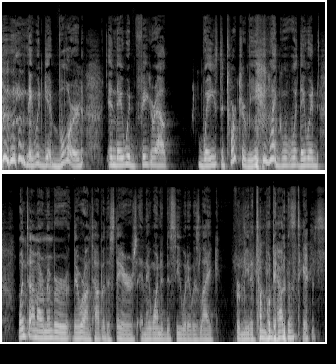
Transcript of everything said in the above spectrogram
they would get bored and they would figure out ways to torture me. like what they would. One time, I remember they were on top of the stairs and they wanted to see what it was like for me to tumble down the stairs.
